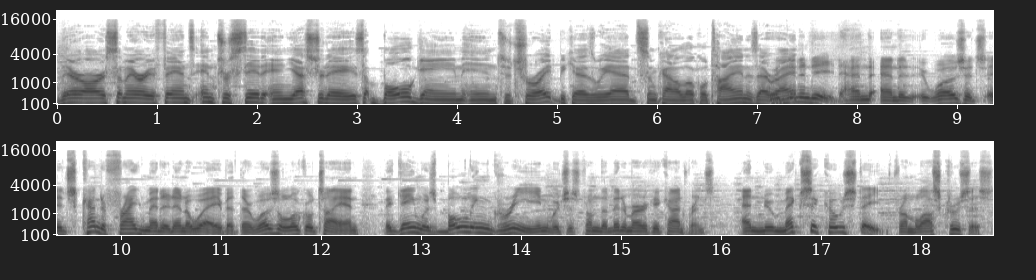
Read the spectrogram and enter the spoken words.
There are some area fans interested in yesterday's bowl game in Detroit because we had some kind of local tie-in. Is that we right? did indeed, and and it was it's it's kind of fragmented in a way, but there was a local tie-in. The game was Bowling Green, which is from the Mid America Conference, and New Mexico State from Las Cruces.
